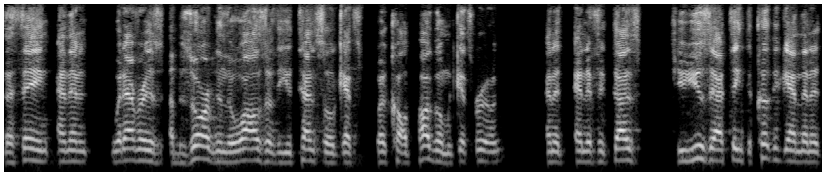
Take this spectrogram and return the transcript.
the thing, and then whatever is absorbed in the walls of the utensil gets what's called pogum, it gets ruined. And it, and if it does, if you use that thing to cook again, then it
